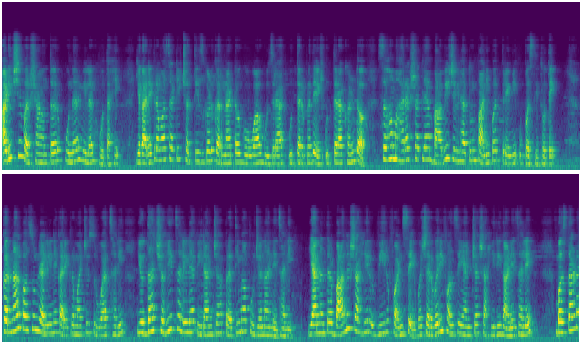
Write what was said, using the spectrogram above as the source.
अडीचशे वर्षानंतर पुनर्मिलन होत आहे. या कार्यक्रमासाठी छत्तीसगड कर्नाटक गोवा गुजरात उत्तर प्रदेश उत्तराखंड सह महाराष्ट्रातल्या बावीस जिल्ह्यातून पानिपत प्रेमी उपस्थित होते. कर्नालपासून रॅलीने कार्यक्रमाची सुरुवात झाली. युद्धात शहीद झालेल्या वीरांच्या प्रतिमा पूजनाने झाली. यानंतर बालशाहीर वीर फणसे व शर्वरी फणसे यांच्या शाहिरी गाणे झाले. बस्ताडा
